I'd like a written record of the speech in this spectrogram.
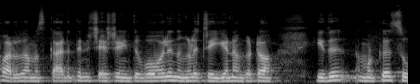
ഫറു നമസ്കാരത്തിന് ശേഷം ഇതുപോലെ നിങ്ങൾ ചെയ്യണം കേട്ടോ. ഇത് നമുക്ക് സൂ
